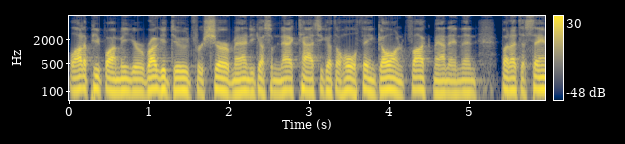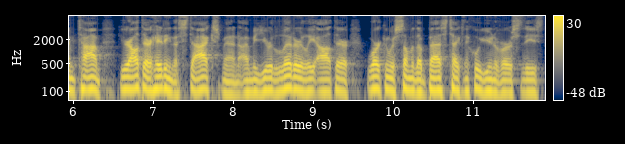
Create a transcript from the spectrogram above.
a lot of people, I mean, you're a rugged dude for sure, man. You got some neck tats, you got the whole thing going. Fuck, man. And then, but at the same time, you're out there hitting the stacks, man. I mean, you're literally out there working with some of the best technical universities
